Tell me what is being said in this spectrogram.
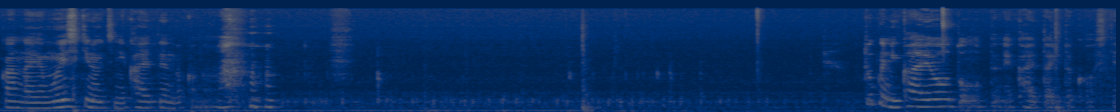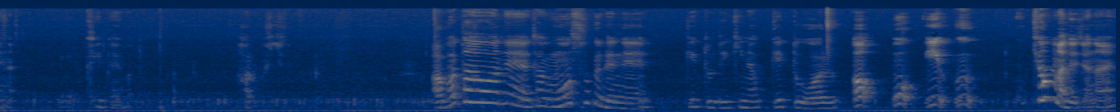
かんない。無意識のうちに変えてんのかな。特に変えようと思ってね変えたりとかはしてない。携帯がハローしてる。アバターはね多分もうすぐでねゲットできなゲット終わる。あおいいう今日までじゃない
